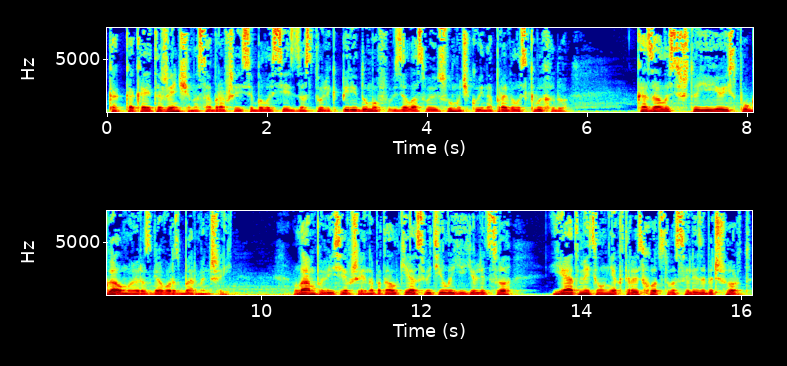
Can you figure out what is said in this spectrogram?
как какая-то женщина, собравшаяся было сесть за столик, передумав, взяла свою сумочку и направилась к выходу. Казалось, что ее испугал мой разговор с барменшей. Лампа, висевшая на потолке, осветила ее лицо, и я отметил некоторое сходство с Элизабет Шорт.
